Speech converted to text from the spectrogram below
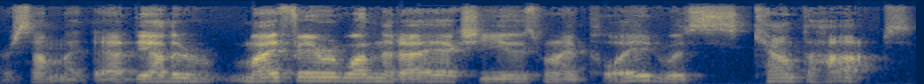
or something like that. The other, my favorite one that I actually used when I played was count the hops.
